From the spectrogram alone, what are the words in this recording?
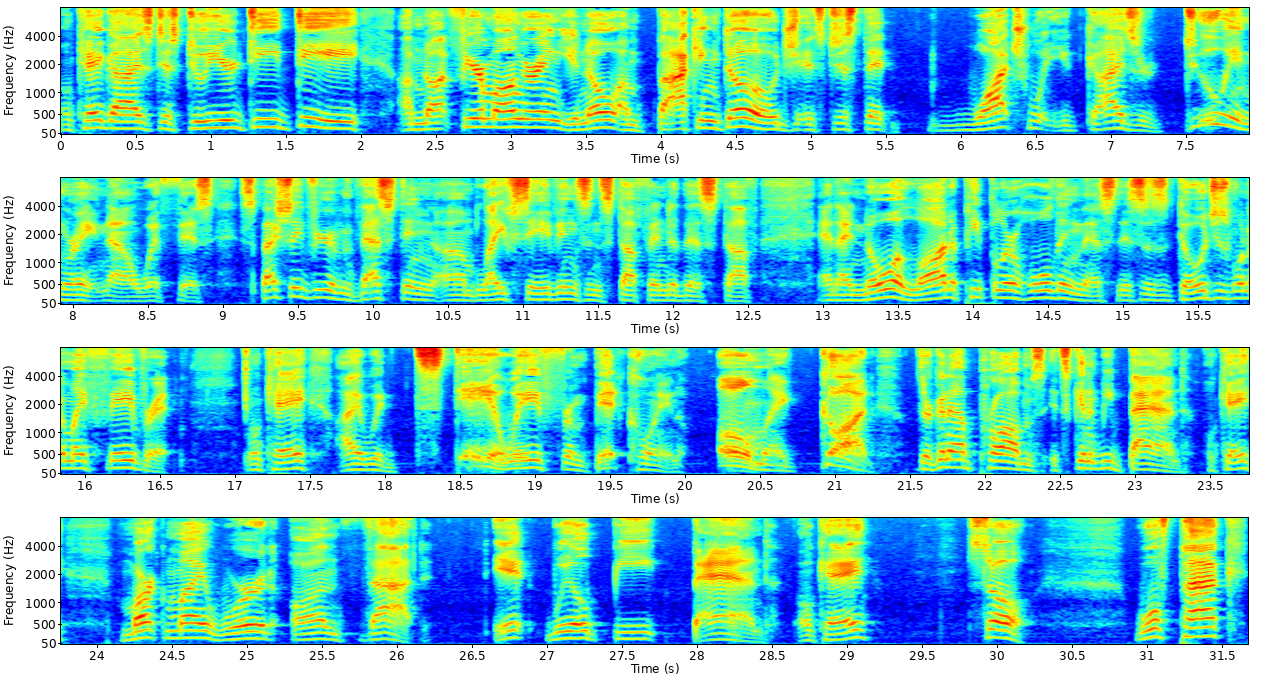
Okay, guys, just do your DD. I'm not fear mongering. You know, I'm backing Doge. It's just that watch what you guys are doing right now with this, especially if you're investing um, life savings and stuff into this stuff. And I know a lot of people are holding this. This is Doge is one of my favorite. Okay, I would stay away from Bitcoin. Oh my God, they're gonna have problems. It's gonna be banned. Okay, mark my word on that. It will be banned. Okay. So, Wolfpack,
